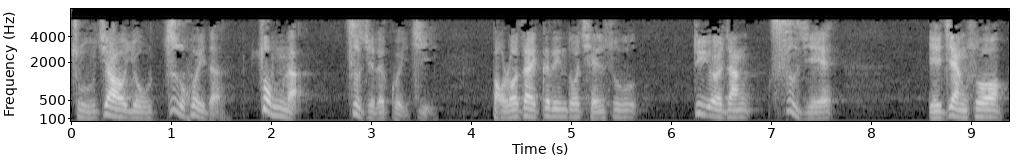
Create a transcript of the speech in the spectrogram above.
主教有智慧的中了自己的诡计。保罗在哥林多前书。第二章四节也这样说，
